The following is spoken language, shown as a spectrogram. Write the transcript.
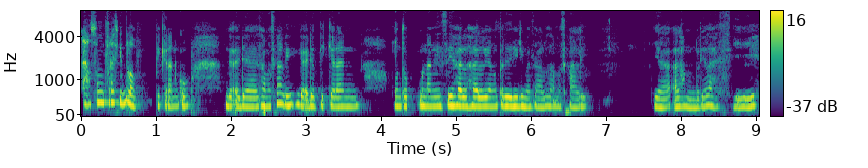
langsung fresh gitu loh pikiranku. Nggak ada sama sekali nggak ada pikiran untuk menangisi hal-hal yang terjadi di masa lalu sama sekali. Ya alhamdulillah sih.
